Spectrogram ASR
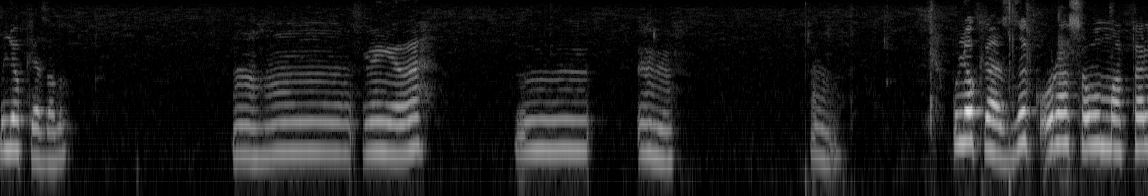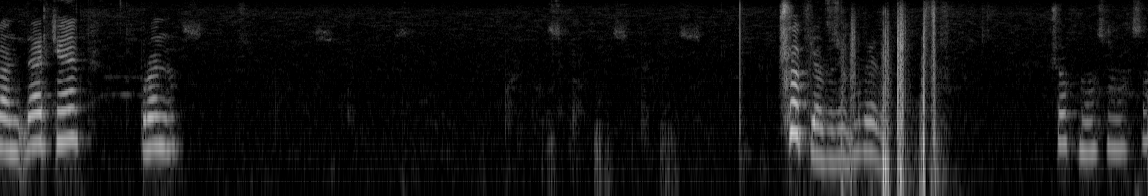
blok yazalım. Hı hı. Ve hı hı. Blok yazdık. Orası savunmak falan derken buranın çöp yazacağım buraya da. Çöp mü olsun yoksa?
